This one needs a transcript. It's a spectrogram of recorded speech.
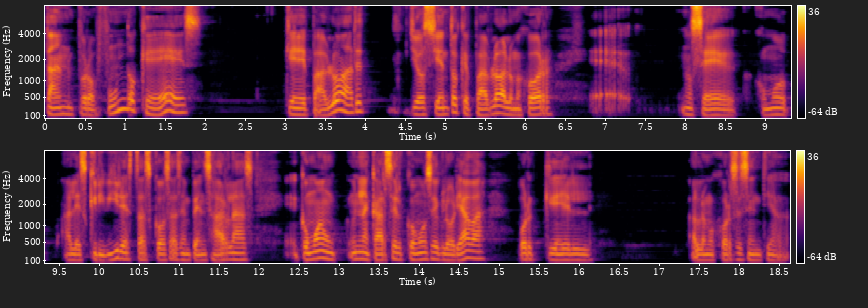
tan profundo que es que Pablo ha yo siento que Pablo a lo mejor, eh, no sé, cómo al escribir estas cosas, en pensarlas, eh, cómo en la cárcel, cómo se gloriaba, porque él a lo mejor se sentía,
